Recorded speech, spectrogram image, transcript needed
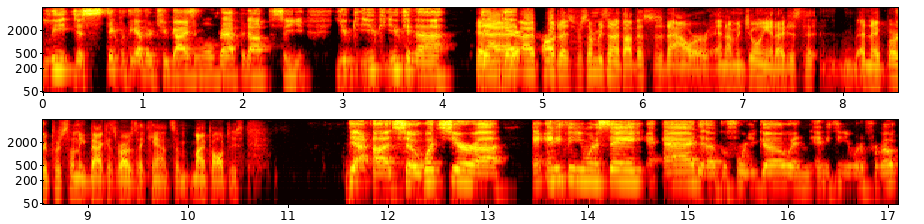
lead, just stick with the other two guys and we'll wrap it up. So you you you you can. Uh, and I, get... I, apologize for some reason I thought this was an hour and I'm enjoying it. I just and I already pushed something back as far as I can. So my apologies. Yeah. Uh, so what's your uh, anything you want to say, add uh, before you go, and anything you want to promote?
